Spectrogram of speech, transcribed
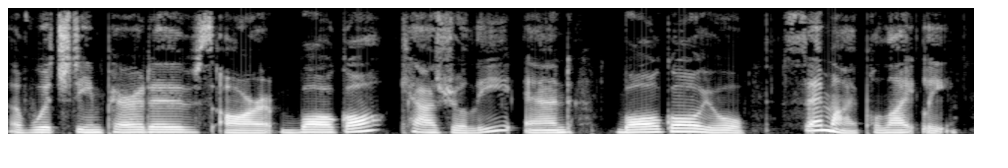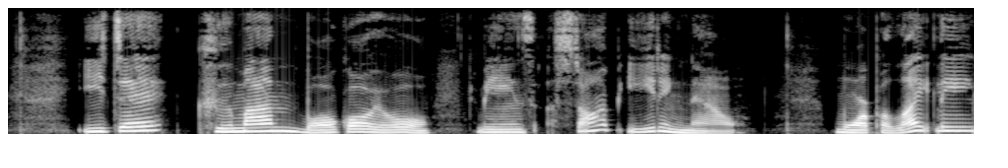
of which the imperatives are 먹어 casually and 먹어요 semi-politely. 이제 그만 먹어요 means stop eating now. More politely,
